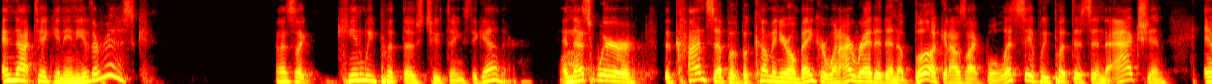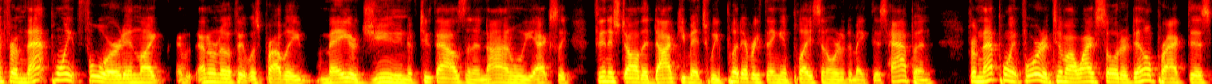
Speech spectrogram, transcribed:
and not taking any of the risk. And it's like, can we put those two things together? And that's where the concept of becoming your own banker, when I read it in a book and I was like, well, let's see if we put this into action. And from that point forward, and like, I don't know if it was probably May or June of 2009 when we actually finished all the documents, we put everything in place in order to make this happen. From that point forward until my wife sold her dental practice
